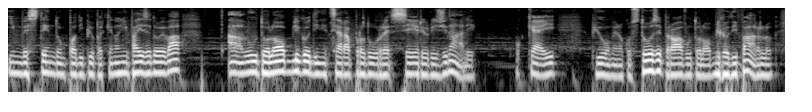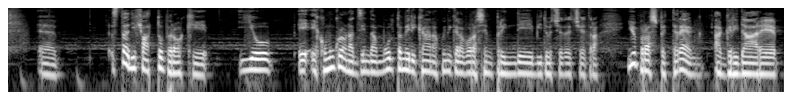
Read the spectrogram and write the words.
investendo un po' di più perché in ogni paese dove va ha avuto l'obbligo di iniziare a produrre serie originali ok? Più o meno costose però ha avuto l'obbligo di farlo. Eh, sta di fatto però che io e, e comunque è un'azienda molto americana quindi che lavora sempre in debito eccetera eccetera io però aspetterei a, a gridare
